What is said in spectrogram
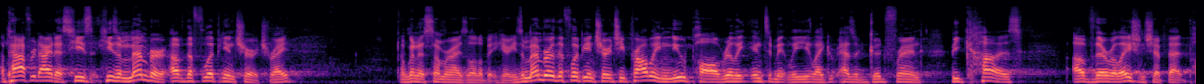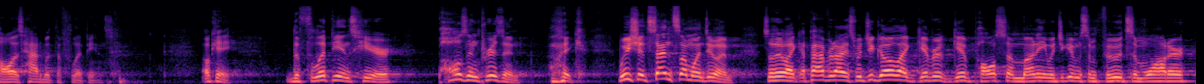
Epaphroditus, he's, he's a member of the Philippian church, right? I'm going to summarize a little bit here. He's a member of the Philippian church. He probably knew Paul really intimately, like as a good friend, because of their relationship that Paul has had with the Philippians. Okay, the Philippians here, Paul's in prison. Like, we should send someone to him. So they're like, Epaphroditus, would you go like give, give Paul some money? Would you give him some food, some water,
